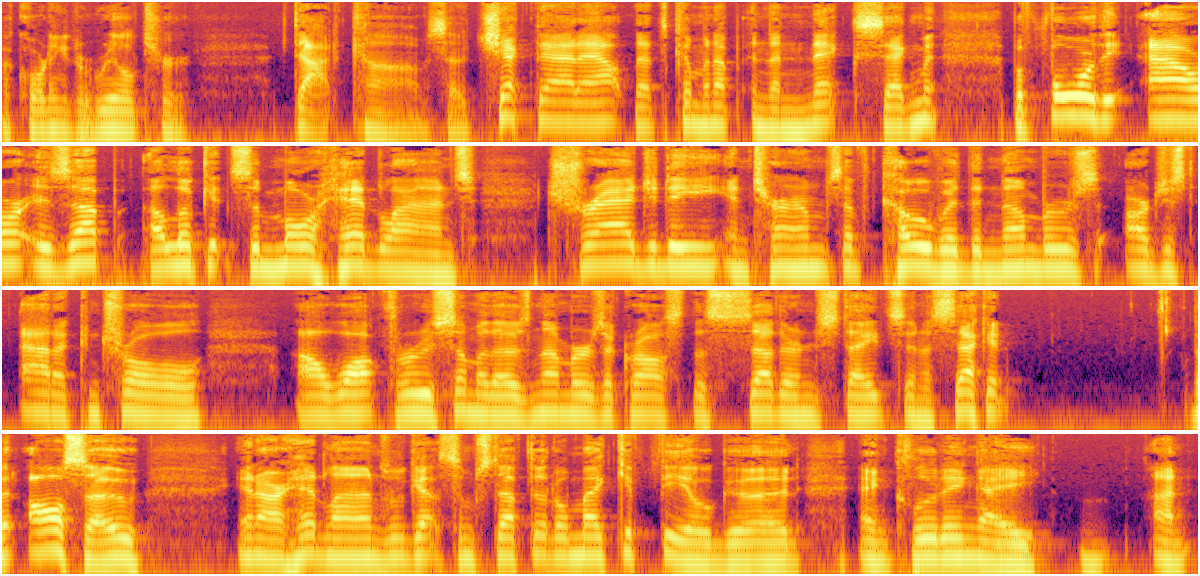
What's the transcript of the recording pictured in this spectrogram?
according to Realtor.com. So check that out. That's coming up in the next segment. Before the hour is up, a look at some more headlines. Tragedy in terms of COVID. The numbers are just out of control. I'll walk through some of those numbers across the southern states in a second. But also, in our headlines, we've got some stuff that'll make you feel good, including a an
